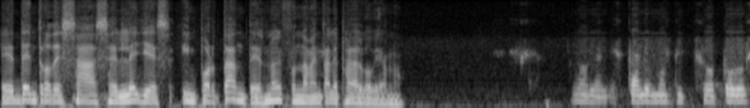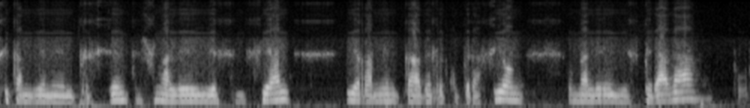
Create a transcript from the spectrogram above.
eh, dentro de esas eh, leyes importantes ¿no? y fundamentales para el Gobierno. No, la lista lo hemos dicho todos y también el presidente. Es una ley esencial y herramienta de recuperación, una ley esperada por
